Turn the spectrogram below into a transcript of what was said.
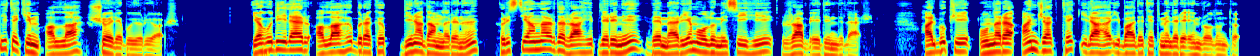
Nitekim Allah şöyle buyuruyor. Yahudiler Allah'ı bırakıp din adamlarını, Hristiyanlar da rahiplerini ve Meryem oğlu Mesih'i Rab edindiler. Halbuki onlara ancak tek ilaha ibadet etmeleri emrolundu.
